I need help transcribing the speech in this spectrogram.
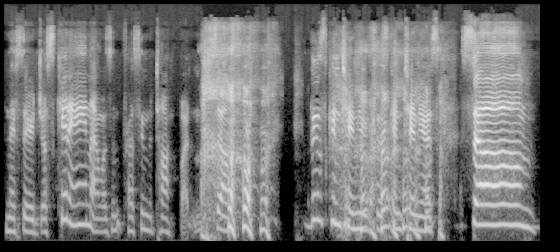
And they say, just kidding, I wasn't pressing the talk button. So this continues, this continues. So um,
